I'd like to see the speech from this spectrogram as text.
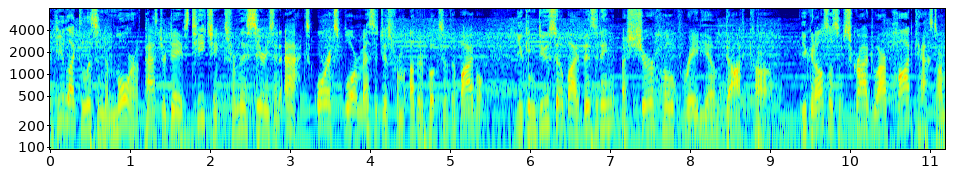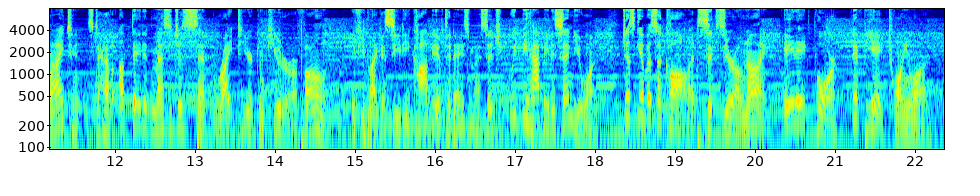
If you'd like to listen to more of Pastor Dave's teachings from this series in Acts or explore messages from other books of the Bible, you can do so by visiting ASureHopeRadio.com. You can also subscribe to our podcast on iTunes to have updated messages sent right to your computer or phone. If you'd like a CD copy of today's message, we'd be happy to send you one. Just give us a call at 609 884 5821.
